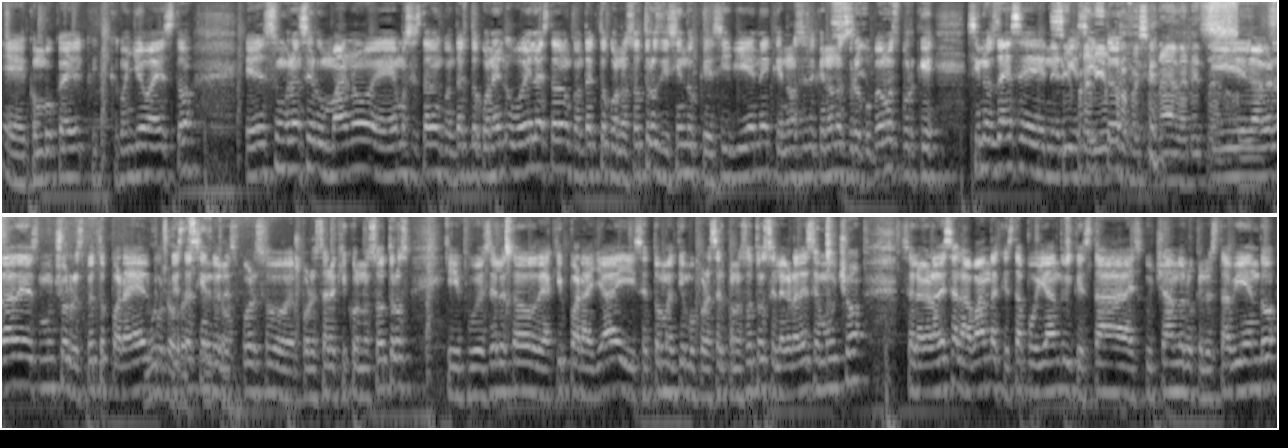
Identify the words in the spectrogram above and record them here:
eh, convoca, que, que conlleva esto, es un gran ser humano. eh, hemos estado en contacto con él o él ha estado en contacto con nosotros diciendo que sí viene, que no que no nos preocupemos porque si nos da ese nerviosito. Siempre bien profesional, la neta. Y Sí. la verdad es mucho respeto para él Mucho porque está haciendo el respeto. esfuerzo por estar aquí con nosotros y pues él ha estado de aquí para allá y se toma el tiempo para estar con nosotros. Se le agradece mucho, se le agradece a la banda que está apoyando y que está escuchando lo que lo está viendo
